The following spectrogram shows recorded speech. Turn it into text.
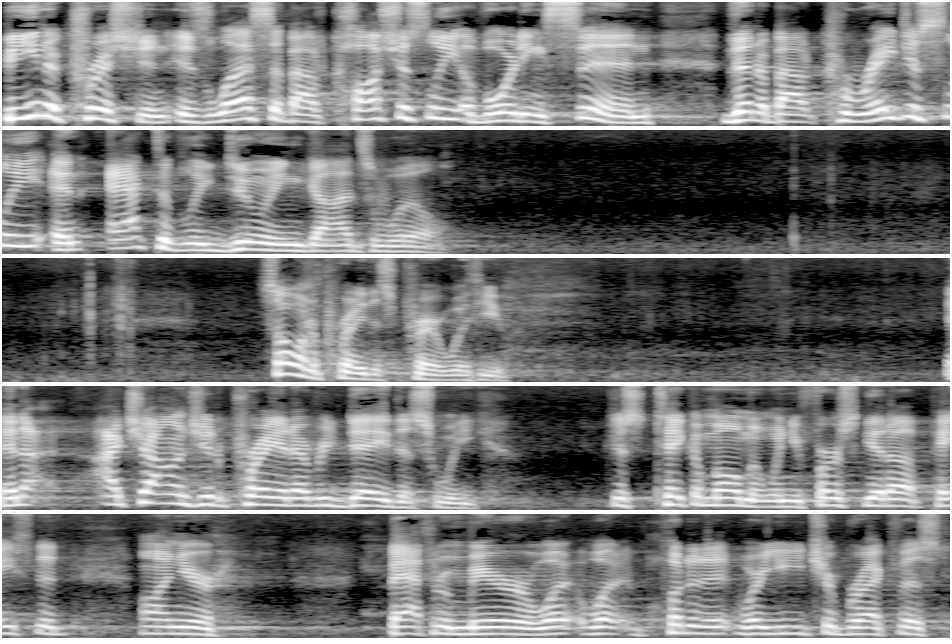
being a Christian is less about cautiously avoiding sin than about courageously and actively doing God's will. So I want to pray this prayer with you. And I, I, challenge you to pray it every day this week. Just take a moment when you first get up, paste it on your bathroom mirror or what, what, put it where you eat your breakfast.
